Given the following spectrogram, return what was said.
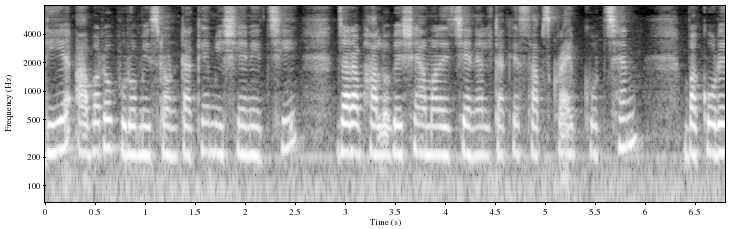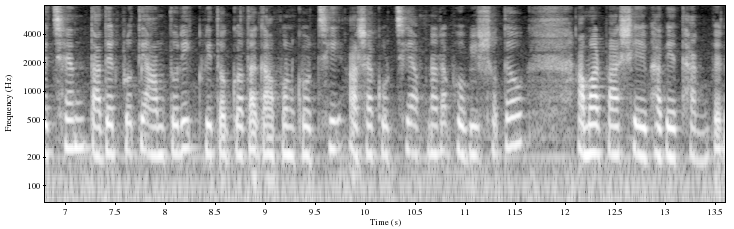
দিয়ে আবারও পুরো মিশ্রণটাকে মিশিয়ে নিচ্ছি। যারা ভালোবেসে আমার এই চ্যানেলটাকে সাবস্ক্রাইব করছেন বা করেছেন, তাদের প্রতি আন্তরিক কৃতজ্ঞতা জ্ঞাপন করছি। আশা করছি আপনারা ভবিষ্যতেও আমার পাশে এইভাবে থাকবেন।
